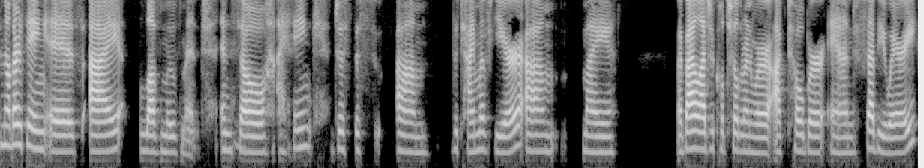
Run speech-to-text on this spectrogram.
another thing is i love movement and mm-hmm. so i think just this um, the time of year um, my my biological children were October and February.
